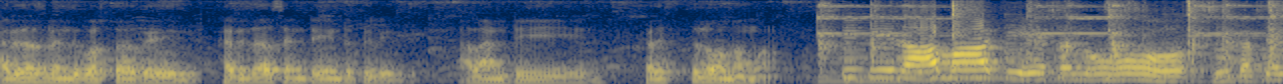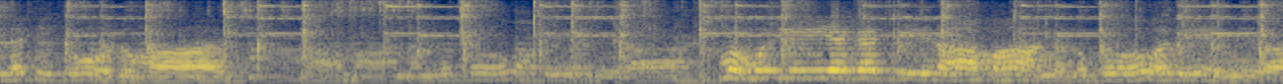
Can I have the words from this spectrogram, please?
హరిదాసులు ఎందుకు వస్తారో తెలియదు హరిదాస్ అంటే ఏంటో తెలియదు అలాంటి పరిస్థితుల్లో ఉన్నాం మనం. ఇటు రామాకేతను ఇక తెల్లటి తోడుమా. మమ్ము తీయగ శ్రీరామానను గోవవేమిరా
